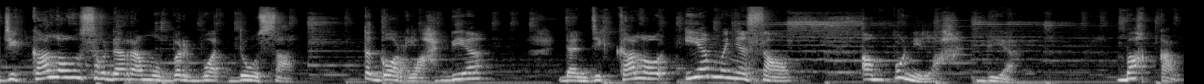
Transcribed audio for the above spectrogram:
Jikalau saudaramu berbuat dosa, tegurlah dia, dan jikalau ia menyesal, ampunilah dia. Bahkan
